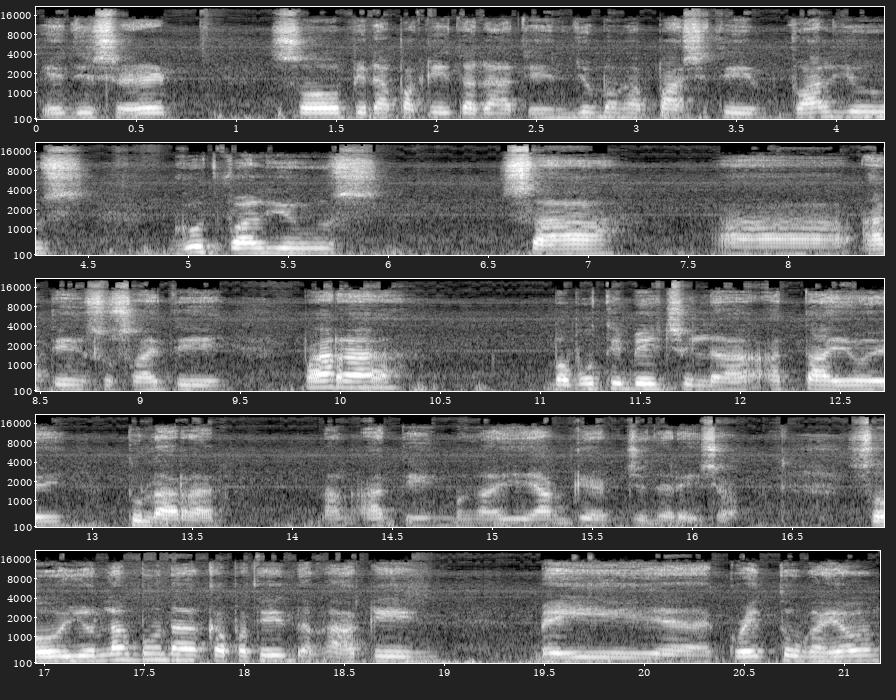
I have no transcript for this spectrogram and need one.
in this earth. So, pinapakita natin yung mga positive values, good values sa uh, ating society para mamotivate sila at tayo'y tularan ng ating mga younger generation. So, yun lang muna kapatid ang aking may uh, kwento ngayon.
